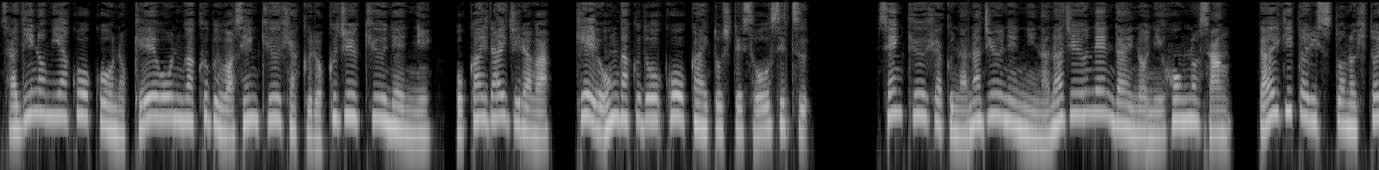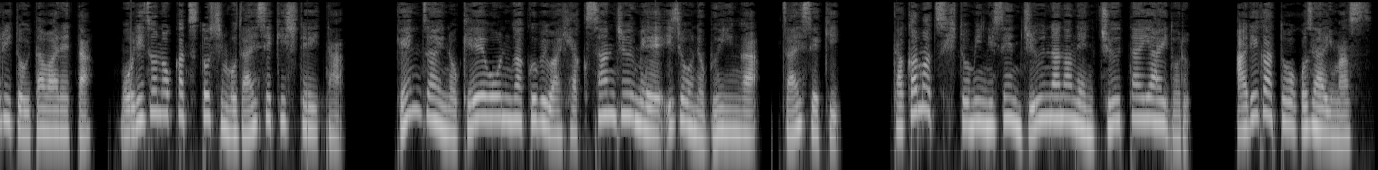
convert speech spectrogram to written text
鷺宮高校の軽音楽部は1969年に岡井大二らが軽音楽同好会として創設。1970年に70年代の日本の3大ギタリストの一人と歌われた森園勝利も在籍していた。現在の軽音楽部は130名以上の部員が在籍。高松瞳2017年中退アイドル。ありがとうございます。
